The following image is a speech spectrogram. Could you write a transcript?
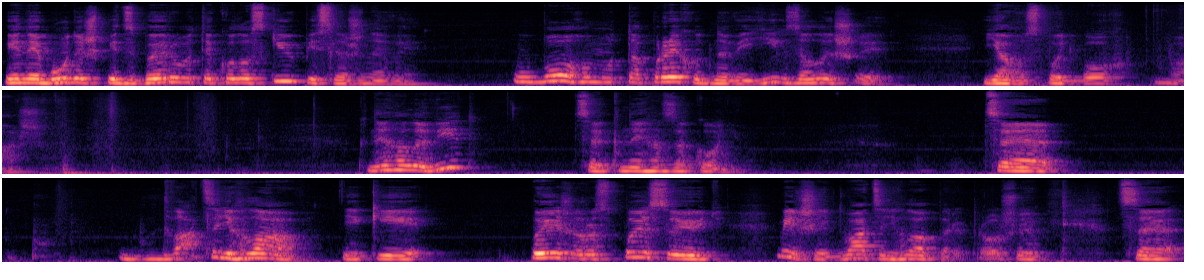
і не будеш підзбирувати колосків після жниви. Убогому та приходнові їх залиши. Я Господь Бог ваш. Книга Левіт це книга законів. Це 20 глав, які пиш, розписують, більше як 20 глав, перепрошую, це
